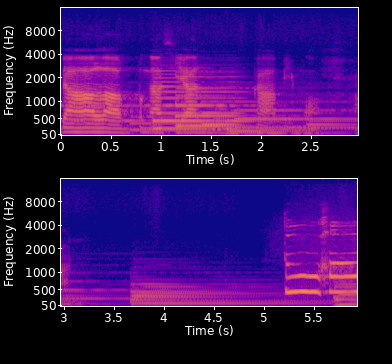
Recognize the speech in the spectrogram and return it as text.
Dalam pengasihanmu kami Tuhan,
